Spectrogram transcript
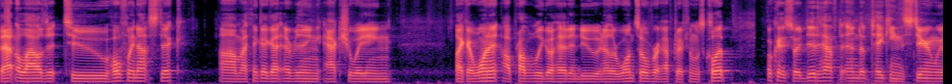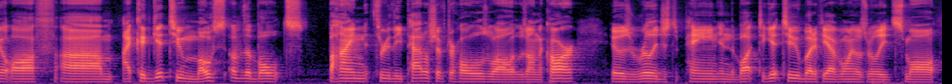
That allows it to hopefully not stick um, I think I got everything actuating like I want it. I'll probably go ahead and do another once over after I film this clip. Okay, so I did have to end up taking the steering wheel off. Um, I could get to most of the bolts behind through the paddle shifter holes while it was on the car. It was really just a pain in the butt to get to, but if you have one of those really small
